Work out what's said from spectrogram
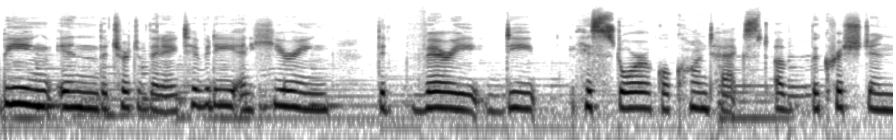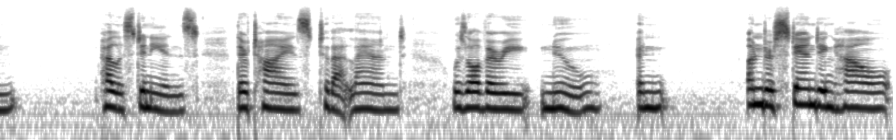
being in the Church of the Nativity and hearing the very deep historical context of the Christian Palestinians, their ties to that land, was all very new. And understanding how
